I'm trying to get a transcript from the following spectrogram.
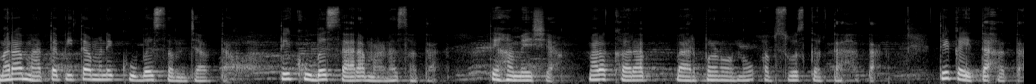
મારા માતા પિતા મને ખૂબ જ સમજાવતા. તે ખૂબ જ સારા માણસ હતા. તે હંમેશા મારા ખરાબ બાળપણોનો અફસોસ કરતા હતા. તે કહેતા હતા,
